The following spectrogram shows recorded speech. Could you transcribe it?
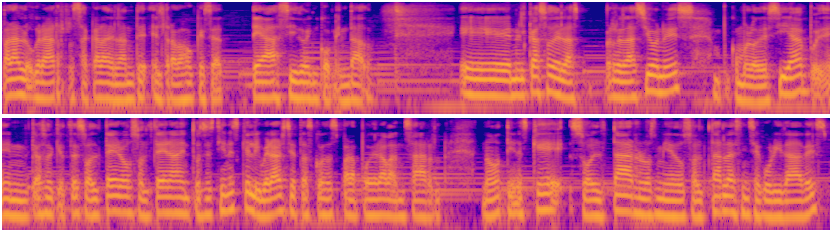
para lograr sacar adelante el trabajo que te ha sido encomendado. Eh, en el caso de las relaciones, como lo decía, pues en el caso de que estés soltero o soltera, entonces tienes que liberar ciertas cosas para poder avanzar, ¿no? Tienes que soltar los miedos, soltar las inseguridades,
